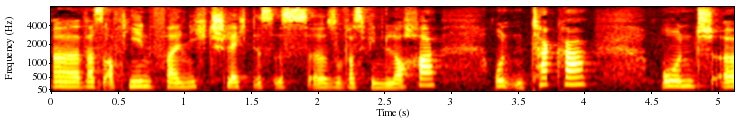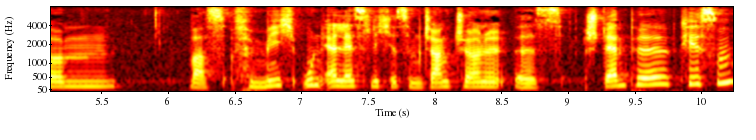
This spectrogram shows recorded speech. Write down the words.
Äh, was auf jeden Fall nicht schlecht ist, ist äh, sowas wie ein Locher und ein Tacker. Und ähm, was für mich unerlässlich ist im Junk Journal, ist Stempelkissen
